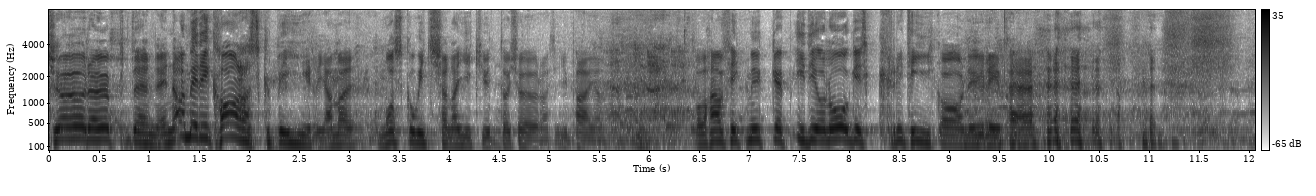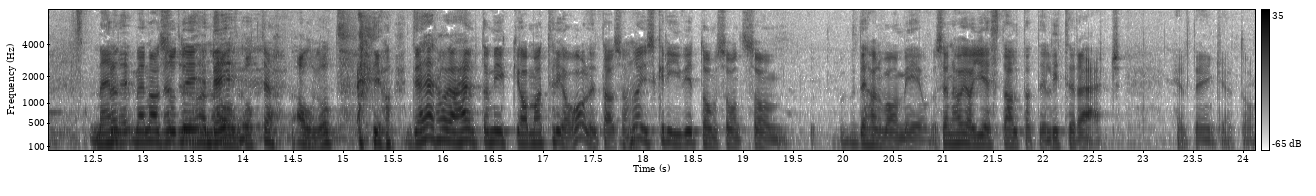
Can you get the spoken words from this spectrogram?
Köra upp den, en amerikansk bil. Ja, Moskowitsarna gick ju inte att köra i Pajala. Och han fick mycket ideologisk kritik, Arne Ylipää. Men, men, men alltså men du, det, han det, Algot, ja. Algot. ja, där har jag hämtat mycket av materialet. Alltså. Han har ju skrivit om sånt som det han var med om. Sen har jag gestaltat det litterärt helt enkelt. Då.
